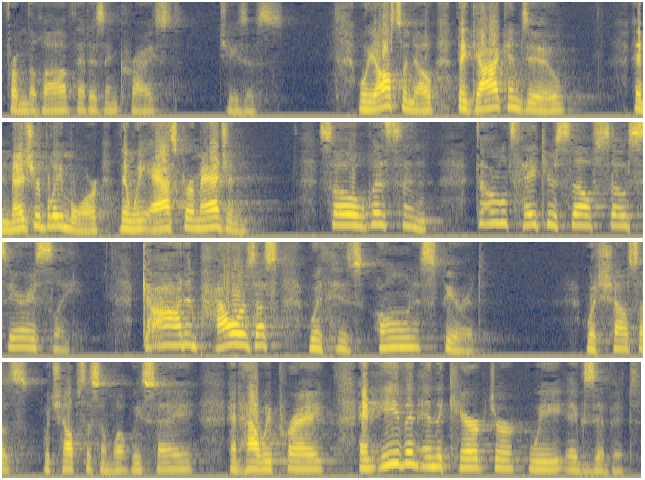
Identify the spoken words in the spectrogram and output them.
from the love that is in Christ Jesus. We also know that God can do immeasurably more than we ask or imagine. So listen, don't take yourself so seriously. God empowers us with His own Spirit, which helps us, which helps us in what we say and how we pray, and even in the character we exhibit.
